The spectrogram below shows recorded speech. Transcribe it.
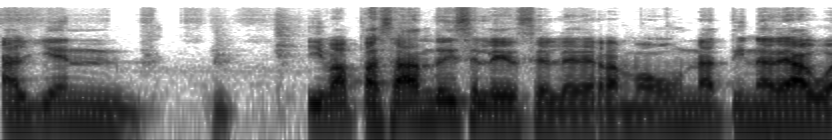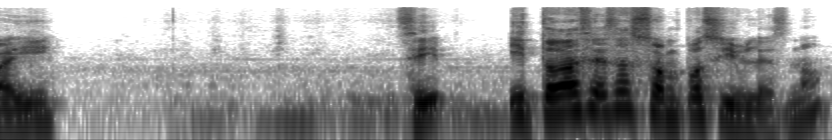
alguien iba pasando y se le, se le derramó una tina de agua ahí. Sí, y todas esas son posibles, ¿no?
